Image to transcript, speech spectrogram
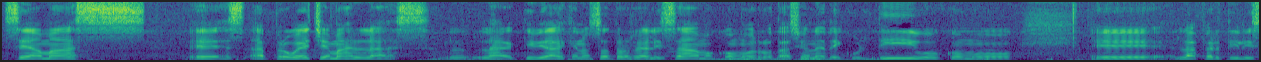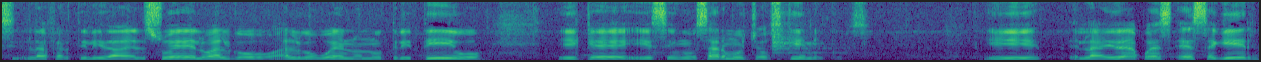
sea más aproveche más las, las, actividades que nosotros realizamos como rotaciones de cultivo, como eh, la, la, fertilidad del suelo, algo, algo bueno, nutritivo y, que, y sin usar muchos químicos. Y la idea pues es seguir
